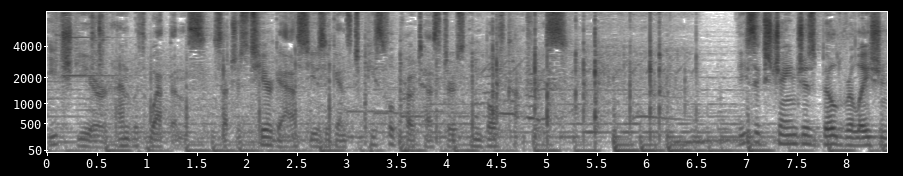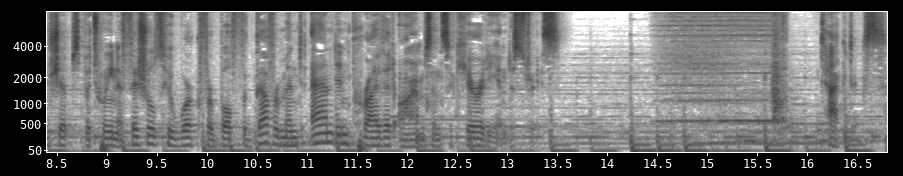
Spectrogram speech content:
each year and with weapons, such as tear gas used against peaceful protesters in both countries. These exchanges build relationships between officials who work for both the government and in private arms and security industries. Tactics.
